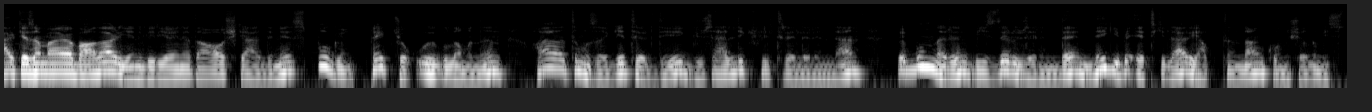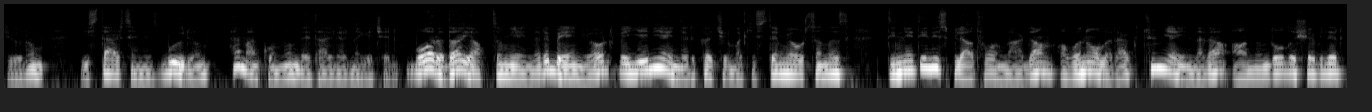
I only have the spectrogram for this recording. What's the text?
Herkese merhabalar. Yeni bir yayına daha hoş geldiniz. Bugün pek çok uygulamanın hayatımıza getirdiği güzellik filtrelerinden ve bunların bizler üzerinde ne gibi etkiler yaptığından konuşalım istiyorum. İsterseniz buyurun hemen konunun detaylarına geçelim. Bu arada yaptığım yayınları beğeniyor ve yeni yayınları kaçırmak istemiyorsanız dinlediğiniz platformlardan abone olarak tüm yayınlara anında ulaşabilir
